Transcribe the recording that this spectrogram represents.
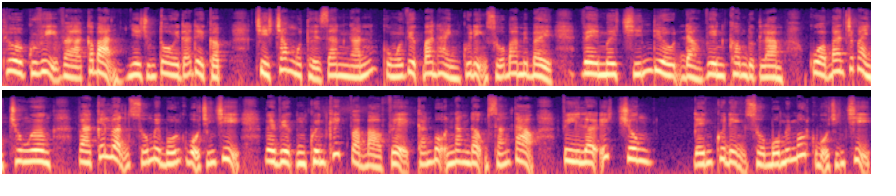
Thưa quý vị và các bạn, như chúng tôi đã đề cập, chỉ trong một thời gian ngắn cùng với việc ban hành quy định số 37 về 19 điều đảng viên không được làm của Ban chấp hành Trung ương và kết luận số 14 của Bộ Chính trị về việc khuyến khích và bảo vệ cán bộ năng động sáng tạo vì lợi ích chung đến quy định số 41 của Bộ Chính trị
